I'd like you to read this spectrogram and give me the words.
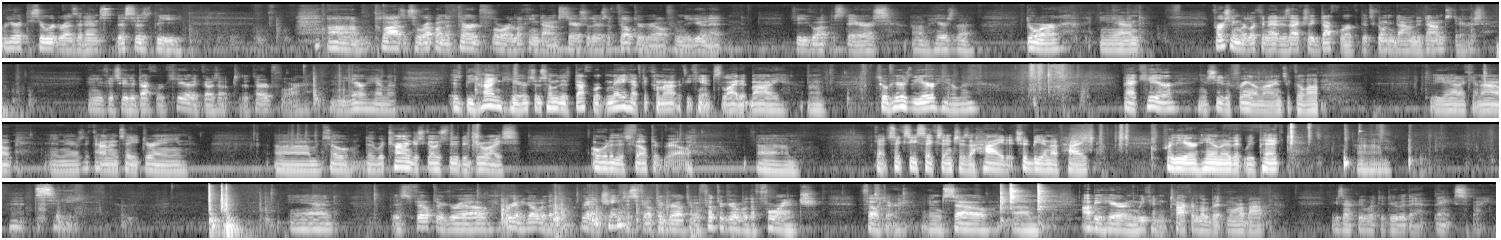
We're here at the Seward residence. This is the um, closet. So we're up on the third floor looking downstairs. So there's a filter grill from the unit. So you go up the stairs. Um, here's the door. And first thing we're looking at is actually ductwork that's going down to downstairs. And you can see the ductwork here that goes up to the third floor. And the air handler is behind here. So some of this ductwork may have to come out if you can't slide it by. Um, so here's the air handler. Back here, you see the freon lines that go up to the attic and out. And there's the condensate drain. Um, so the return just goes through the joist over to this filter grill. Um, got 66 inches of height. It should be enough height for the air handler that we picked. Um, let's see. This filter grill, we're gonna go with a, we're gonna change this filter grill to a filter grill with a four inch filter. And so um, I'll be here and we can talk a little bit more about exactly what to do with that. Thanks, bye.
